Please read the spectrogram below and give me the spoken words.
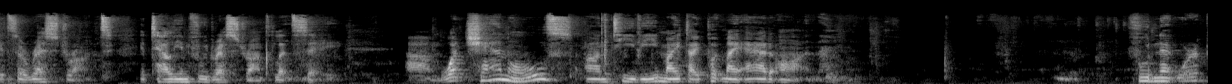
it's a restaurant, Italian food restaurant, let's say. Um, what channels on TV might I put my ad on? Food Network,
